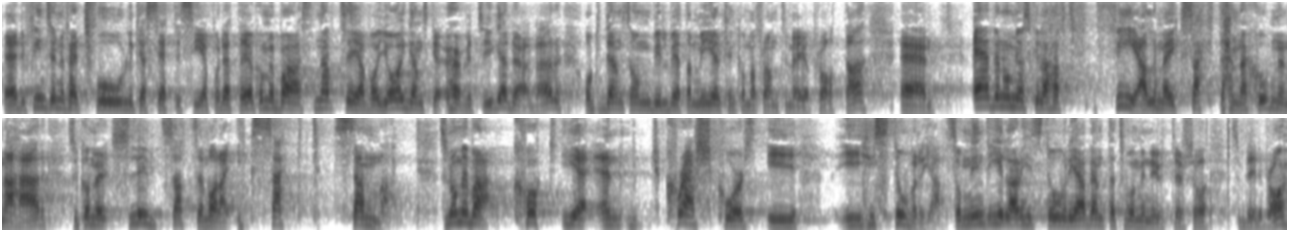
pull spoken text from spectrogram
Eh, det finns ungefär två olika sätt att se på detta. Jag kommer bara snabbt säga vad jag är ganska övertygad över. Och den som vill veta mer kan komma fram till mig och prata. Eh, Även om jag skulle ha haft fel med exakta nationerna här så kommer slutsatsen vara exakt samma. Så låt mig bara kort ge en crash course i, i historia. Så om ni inte gillar historia, vänta två minuter så, så blir det bra.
